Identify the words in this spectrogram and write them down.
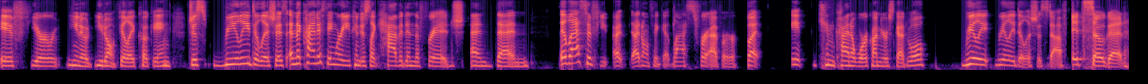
if you're, you know, you don't feel like cooking. Just really delicious. And the kind of thing where you can just like have it in the fridge and then it lasts a few, I, I don't think it lasts forever, but it can kind of work on your schedule. Really, really delicious stuff. It's so good.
